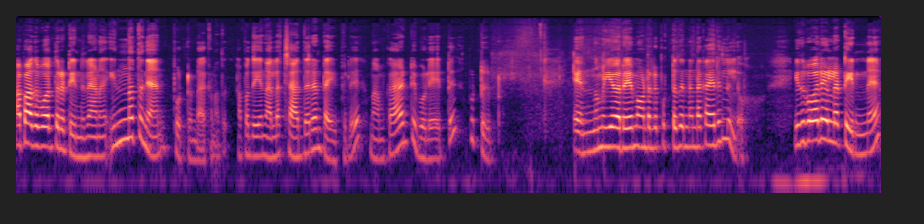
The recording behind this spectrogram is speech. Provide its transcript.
അപ്പോൾ അതുപോലത്തെ ഒരു ടിന്നിലാണ് ഇന്നത്തെ ഞാൻ പുട്ടുണ്ടാക്കുന്നത് അപ്പോൾ ഇതേ നല്ല ചതുരൻ ടൈപ്പിൽ നമുക്ക് അടിപൊളിയായിട്ട് പുട്ട് കിട്ടും. എന്നും ഈ ഒരേ മോഡൽ പുട്ട് തിന്നേണ്ട കാര്യമില്ലല്ലോ. ഇതുപോലെയുള്ള ടിന്ന്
